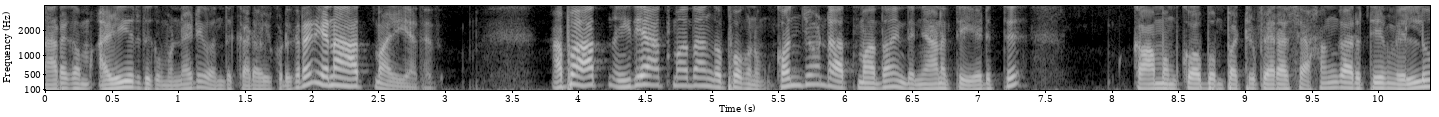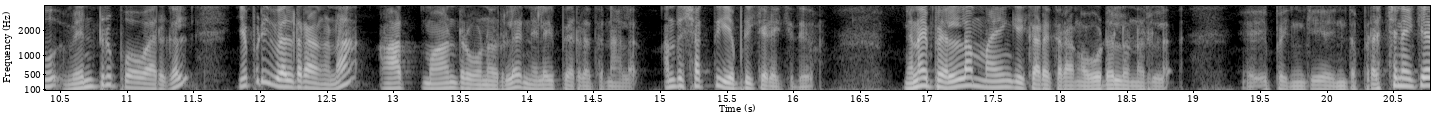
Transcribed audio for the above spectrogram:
நரகம் அழியிறதுக்கு முன்னாடி வந்து கடவுள் கொடுக்குறார். ஏன்னா ஆத்மா அழியாதது. அப்போ ஆத்மா இதே ஆத்மா தான் அங்கே போகணும். கொஞ்சோண்டு ஆத்மா தான் இந்த ஞானத்தை எடுத்து காமம் கோபம் பற்று பேராசை அகங்காரத்தையும் வெல்லு வென்று போவார்கள். எப்படி வெல்றாங்கன்னா ஆத்மான்ற உணர்வில் நிலை பெறுறதுனால அந்த சக்தி எப்படி கிடைக்குது? ஏன்னா இப்போ எல்லாம் மயங்கி கிடக்குறாங்க உடல் உணர்வில். இப்போ இங்கே இந்த பிரச்சனைக்கே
